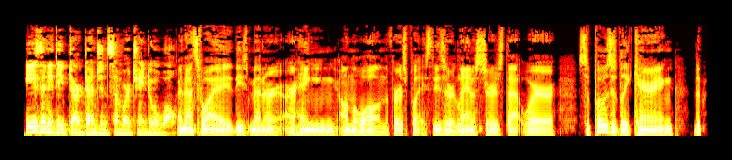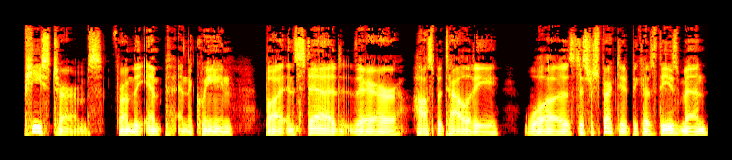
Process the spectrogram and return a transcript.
he's in a deep dark dungeon somewhere chained to a wall. And that's why these men are, are hanging on the wall in the first place. These are Lannisters that were supposedly carrying the peace terms from the imp and the queen, but instead their hospitality was disrespected because these men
